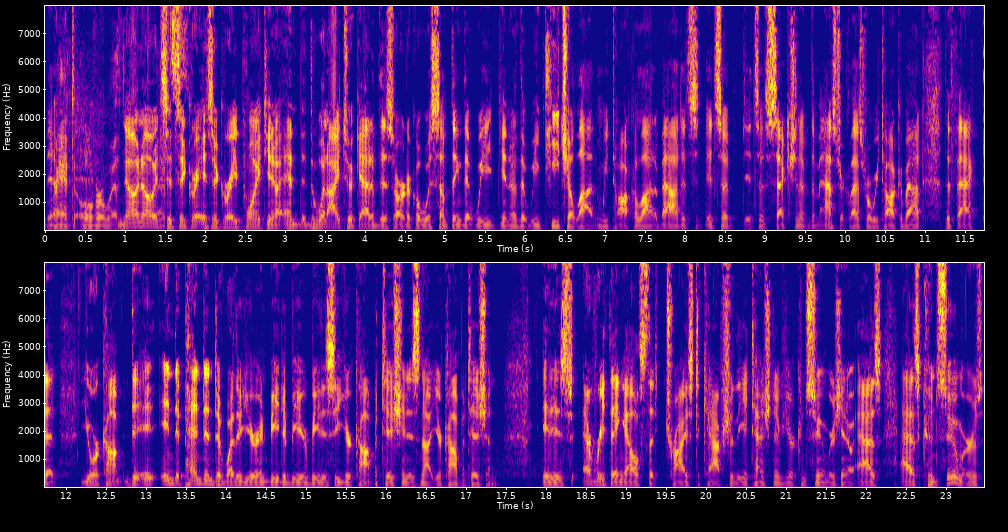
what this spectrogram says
Yeah. rant over with. No, no, it's it's a great it's a great point, you know. And th- what I took out of this article was something that we you know that we teach a lot and we talk a lot about. It's it's a it's a section of the masterclass where we talk about the fact that your comp independent of whether you're in B two B or B two C, your competition is not your competition. It is everything else that tries to capture the attention of your consumers. You know, as as consumers,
